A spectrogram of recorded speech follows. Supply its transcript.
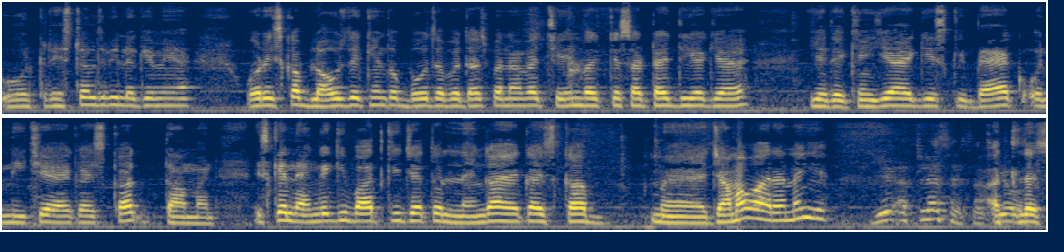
और क्रिस्टल्स भी लगे हुए हैं और इसका ब्लाउज देखें तो बहुत ज़बरदस्त बना हुआ है। चेन वर्क के साथ टच दिया गया है। ये देखें ये आएगी इसकी बैक और नीचे आएगा इसका दामन। इसके लहंगे की बात की जाए तो लहंगा आएगा इसका जामा वार है ना ये? ये अतलस है सर अतलस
